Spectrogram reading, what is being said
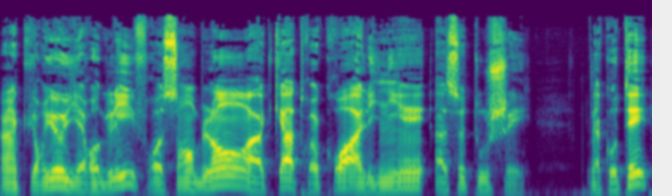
un curieux hiéroglyphe ressemblant à quatre croix alignées à se toucher. À côté,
